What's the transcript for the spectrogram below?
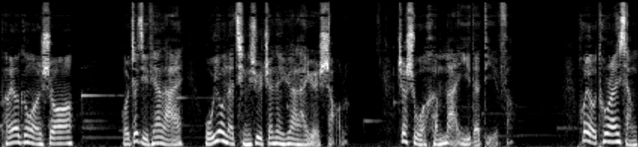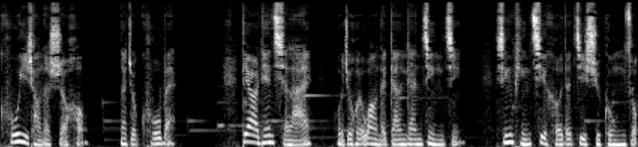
朋友跟我说，我这几天来无用的情绪真的越来越少了。这是我很满意的地方，会有突然想哭一场的时候，那就哭呗。第二天起来，我就会忘得干干净净，心平气和地继续工作。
